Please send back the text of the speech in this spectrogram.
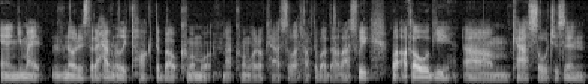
And you might have noticed that I haven't really talked about Kumamoto, not Kumamoto Castle. I talked about that last week, but Akaogi um, Castle, which is in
